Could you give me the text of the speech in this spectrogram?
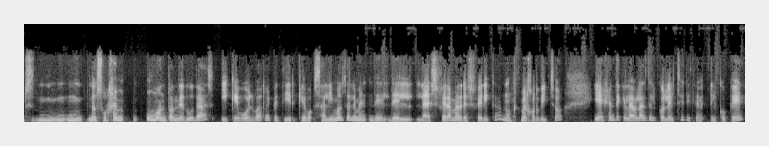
s- mm, nos surgen un montón de dudas y que vuelvo a repetir que salimos de la esfera madresférica, nunca mejor dicho, y hay gente que le hablas del colecho y dicen, ¿el coqué?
